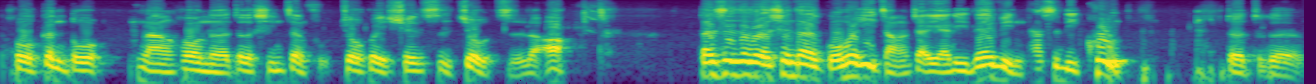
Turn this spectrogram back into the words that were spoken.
或更多。然后呢，这个新政府就会宣誓就职了啊。但是这个现在的国会议长叫亚历 Levin，他是 Likud 的这个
